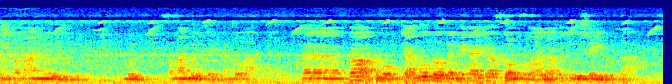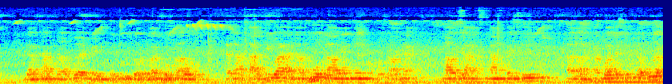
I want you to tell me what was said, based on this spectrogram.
อีกประมาณหมื่น ประมาณหมื่นเจ็ดพันกว่าบาทเอ่อก็ผมจะรวบรวมเงินให้ได้ยอดรวมถวายวัดก็คือสี่หมื่นบาทนะครับเราเพื่อเป็นเป็นกุศลแล้วพวกเราจะรับตามที่ว่านะพวกเราในเงินของพวกเราเนี่ยเราจะนำไปซื้อเอ่อทางวัดจะซื้อกระเบื้อง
